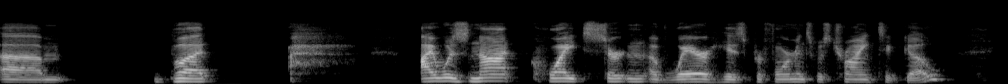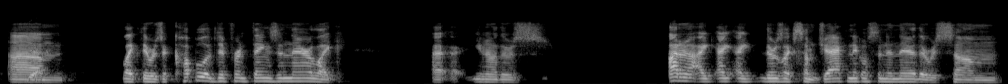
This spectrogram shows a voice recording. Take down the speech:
Um, but I was not quite certain of where his performance was trying to go. Um, yeah. Like there was a couple of different things in there, like uh, you know, there's I don't know, I, I, I there was like some Jack Nicholson in there. There was some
